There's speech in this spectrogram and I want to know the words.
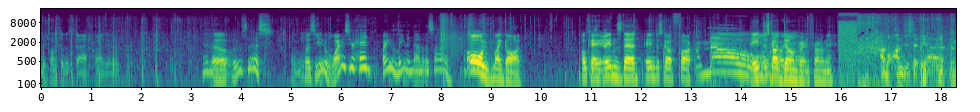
I just went to the stash by the other. Hello, who's this? Oh. That's you. Why is your head? Why are you leaning down to the side? Oh my god. Okay, Aiden's dead. Aiden just got fucked. No. Aiden just got domed right in front of me. I'm, I'm just at the. Uh, Keep going.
